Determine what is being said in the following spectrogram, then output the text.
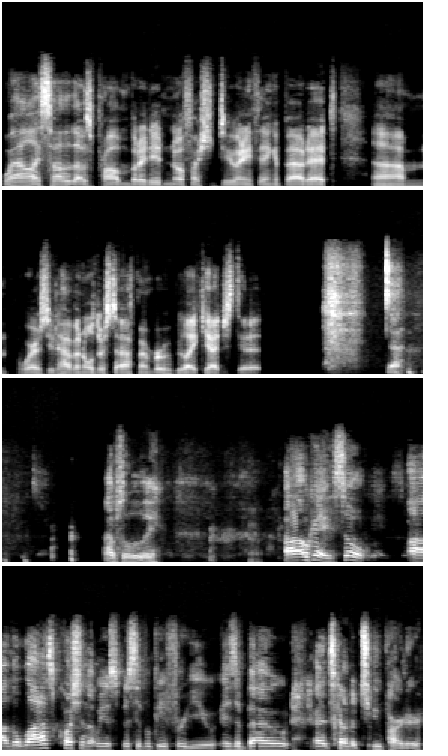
well, I saw that that was a problem, but I didn't know if I should do anything about it. Um, whereas you'd have an older staff member who'd be like, yeah, I just did it. Yeah, absolutely. Uh, okay, so uh, the last question that we have specifically for you is about it's kind of a two-parter,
